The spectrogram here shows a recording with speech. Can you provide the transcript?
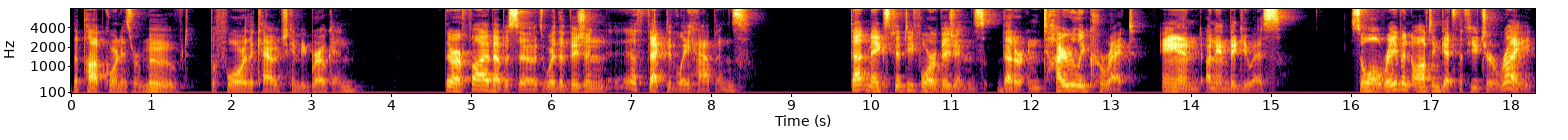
the popcorn is removed before the couch can be broken. There are five episodes where the vision effectively happens. That makes 54 visions that are entirely correct and unambiguous. So while Raven often gets the future right,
